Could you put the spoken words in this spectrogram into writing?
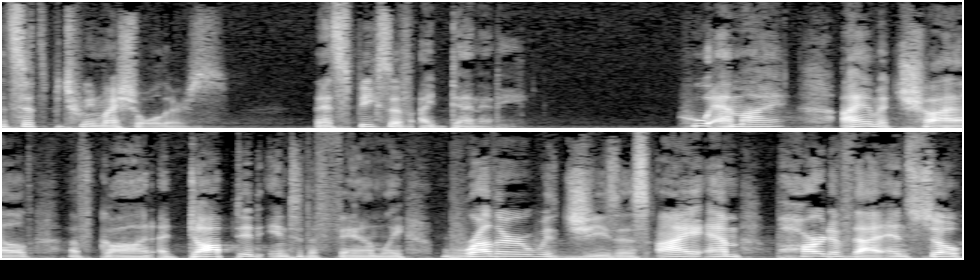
It sits between my shoulders. It speaks of identity. Who am I? I am a child of God, adopted into the family, brother with Jesus. I am part of that. And so,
